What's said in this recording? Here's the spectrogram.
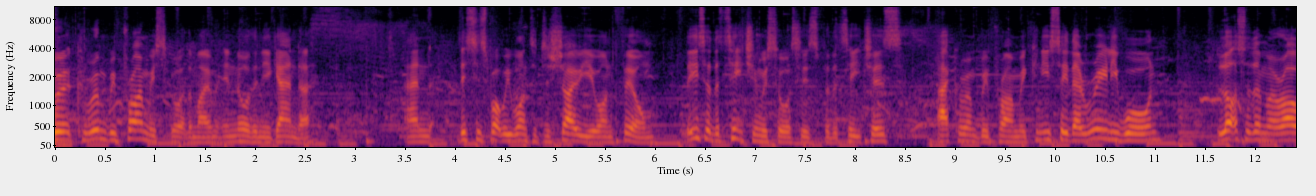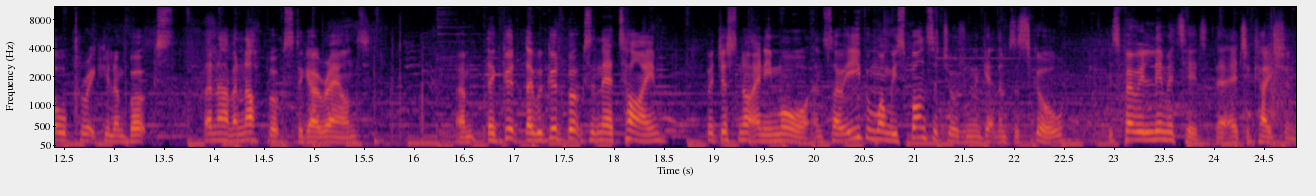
We're at Karumbi Primary School at the moment in northern Uganda and this is what we wanted to show you on film. These are the teaching resources for the teachers at Karumbi Primary. Can you see they're really worn? Lots of them are old curriculum books. They don't have enough books to go round. Um, they're good, they were good books in their time, but just not anymore. And so even when we sponsor children and get them to school, it's very limited, their education.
